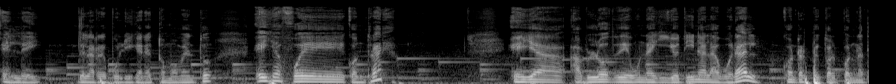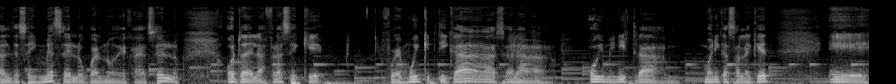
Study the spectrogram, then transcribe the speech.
es ley de la República en estos momentos, ella fue contraria. Ella habló de una guillotina laboral con respecto al postnatal de seis meses, lo cual no deja de serlo. Otra de las frases que fue muy criticada hacia la hoy ministra Mónica Salaquet, eh,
